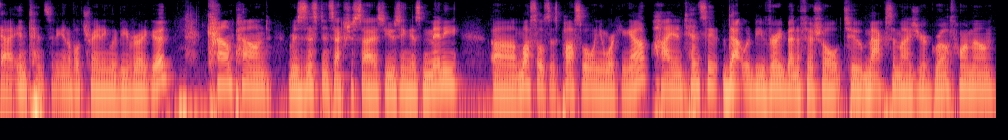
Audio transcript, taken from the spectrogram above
uh, intensity interval training would be very good. Compound resistance exercise using as many uh, muscles as possible when you're working out, high intensity, that would be very beneficial to maximize your growth hormone.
